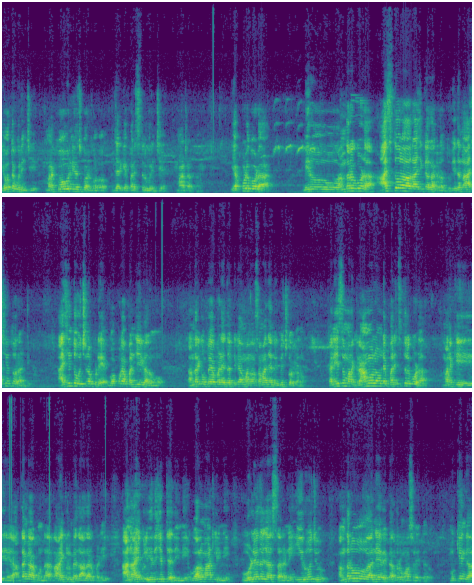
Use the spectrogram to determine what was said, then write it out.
యువత గురించి మన కోవూరు నియోజకవర్గంలో జరిగే పరిస్థితుల గురించి మాట్లాడతాను. ఎప్పుడు కూడా మీరు అందరూ కూడా ఆశతో రాజకీయాలు అగరద్దు ఏదన్నా ఆశయంతో రండి. ఆశయంతో వచ్చినప్పుడే గొప్పగా పనిచేయగలము. అందరికీ ఉపయోగపడేటట్టుగా మన సమాజాన్ని నిర్మించుకోగలం. కనీసం మన గ్రామంలో ఉండే పరిస్థితులు కూడా మనకి అర్థం కాకుండా నాయకుల మీద ఆధారపడి ఆ నాయకులు ఏది చెప్తే అది విని వాళ్ళ మాటలు విని వాళ్ళు ఏదో చేస్తారని ఈరోజు అందరూ అనే అందరూ మోసం అయిపోయారు. ముఖ్యంగా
